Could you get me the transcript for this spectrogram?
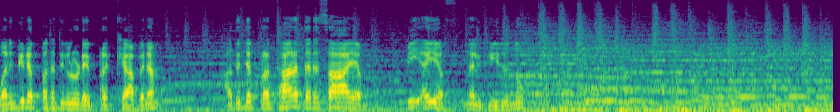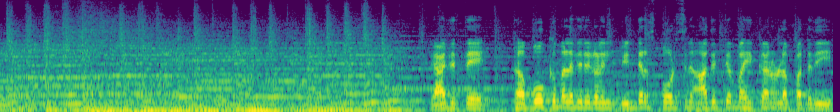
വൻകിട പദ്ധതികളുടെ പ്രഖ്യാപനം. അതിന്റെ പ്രധാന ധനസഹായം പി ഐ എഫ് നൽകിയിരുന്നു. രാജ്യത്തെ തബോക്ക് മലനിരകളിൽ വിന്റർ സ്പോർട്സിന് ആതിഥ്യം വഹിക്കാനുള്ള പദ്ധതി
